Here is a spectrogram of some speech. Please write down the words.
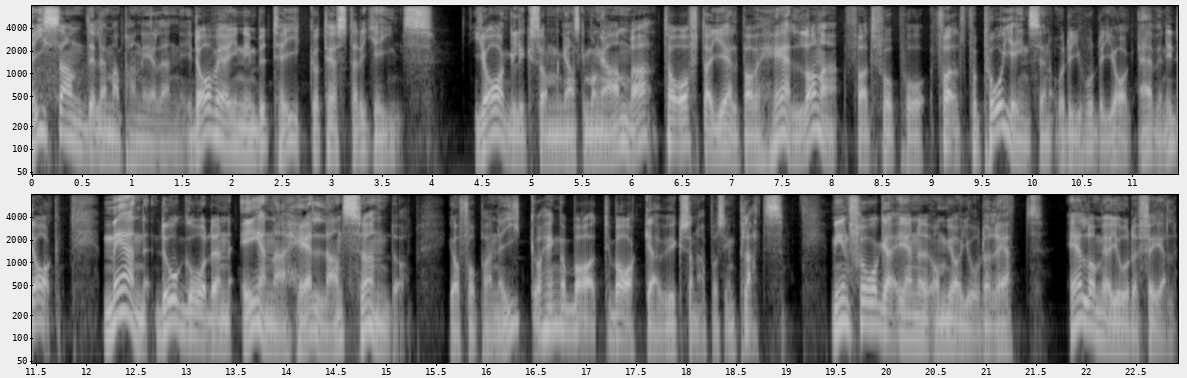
Hejsan Dilemmapanelen. Idag var jag inne i en butik och testade jeans. Jag, liksom ganska många andra, tar ofta hjälp av hällorna för att, få på, för att få på jeansen och det gjorde jag även idag. Men då går den ena hällan sönder. Jag får panik och hänger bara tillbaka byxorna på sin plats. Min fråga är nu om jag gjorde rätt eller om jag gjorde fel.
